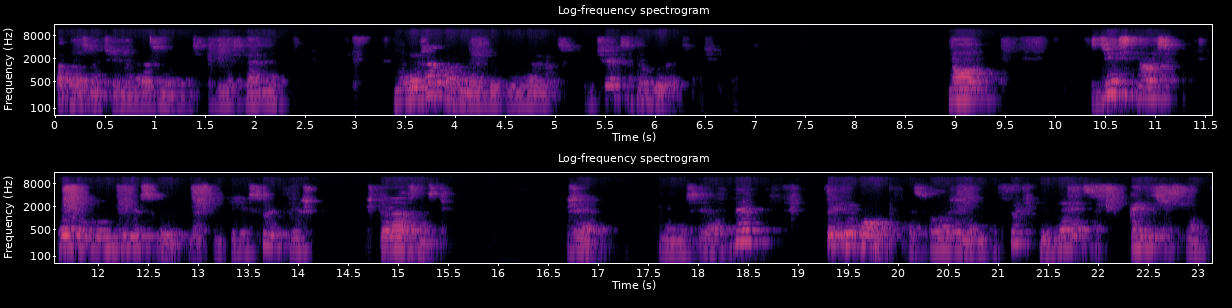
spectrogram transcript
одно значение размерности. Если они не лежат в одной орбите инволюции, получается другое значение. Но здесь нас это не интересует. Нас интересует лишь, что разность G минус E от D при любом расположении точки является количеством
